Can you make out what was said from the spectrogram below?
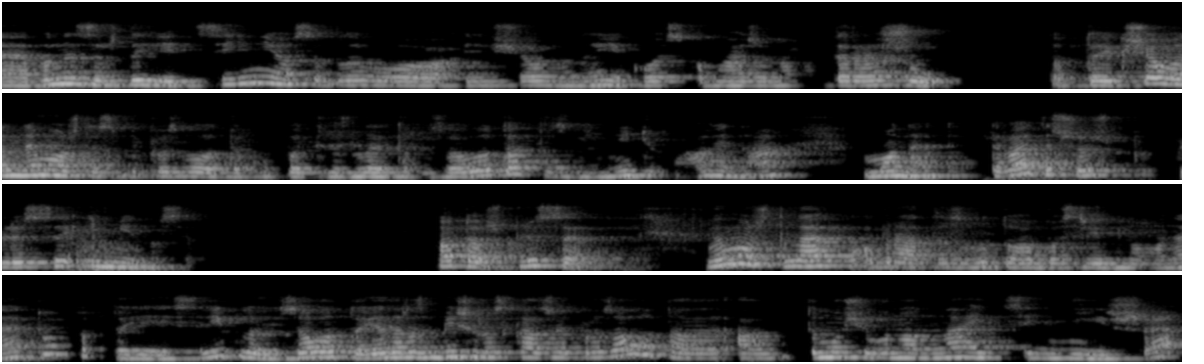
Е, Вони завжди є цінні, особливо якщо вони якогось обмеженого тиражу. Тобто, якщо ви не можете собі дозволити купити злиток золота, то зверніть увагу на монети. Давайте що ж плюси і мінуси. Отож, плюси. Ви можете легко обрати золоту або срібну монету, тобто є і срібло, і золото. Я зараз більше розказую про золото, але, але тому що воно найцінніше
